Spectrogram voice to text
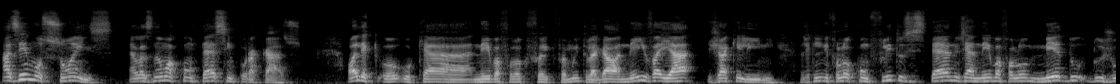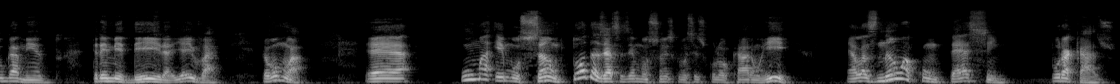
As emoções, elas não acontecem por acaso. Olha o, o, que a Neiva falou que foi, que foi muito legal, a Neiva e a Jaqueline. A Jaqueline falou conflitos externos e a Neiva falou medo do julgamento, tremedeira, e aí vai. Então vamos lá. É, uma emoção, todas essas emoções que vocês colocaram aí, elas não acontecem por acaso.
